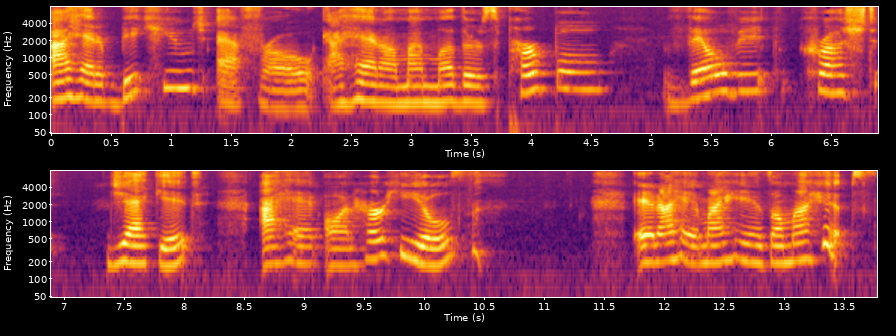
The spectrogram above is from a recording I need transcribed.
I had a big, huge afro. I had on my mother's purple velvet crushed jacket. I had on her heels. and I had my hands on my hips.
